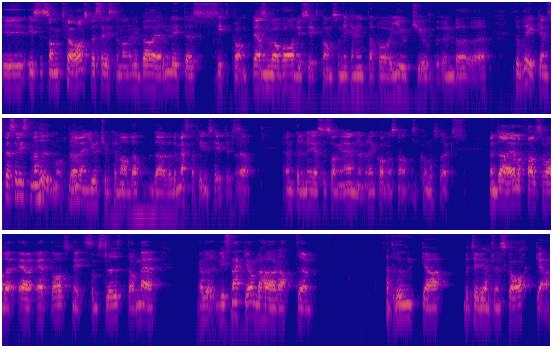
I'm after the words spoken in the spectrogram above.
i, i säsong två av Specialisterna när vi började med lite sitcom. Det är alltså vår radiositcom som ni kan hitta på YouTube under eh, rubriken Specialisterna Humor. Det är en YouTube-kanal där, där det mesta finns hittills. Ja, Inte den nya säsongen ännu, men den kommer snart. kommer strax. Men där i alla fall så var det ett avsnitt som slutar med, eller vi snackade om det här att, eh, att runka betyder egentligen skaka.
